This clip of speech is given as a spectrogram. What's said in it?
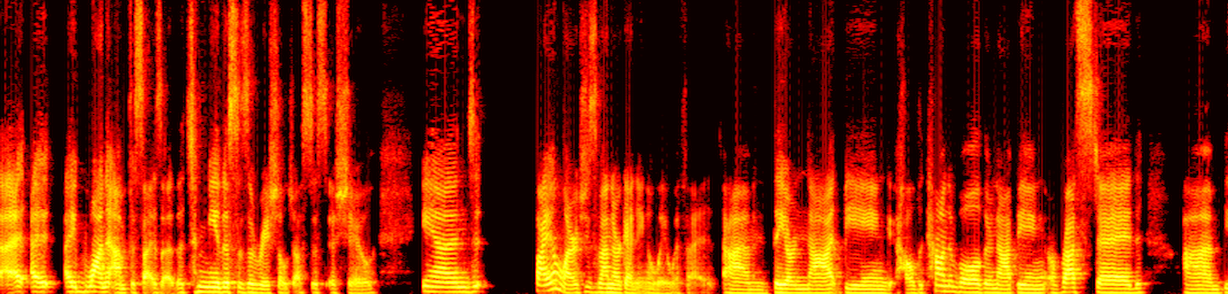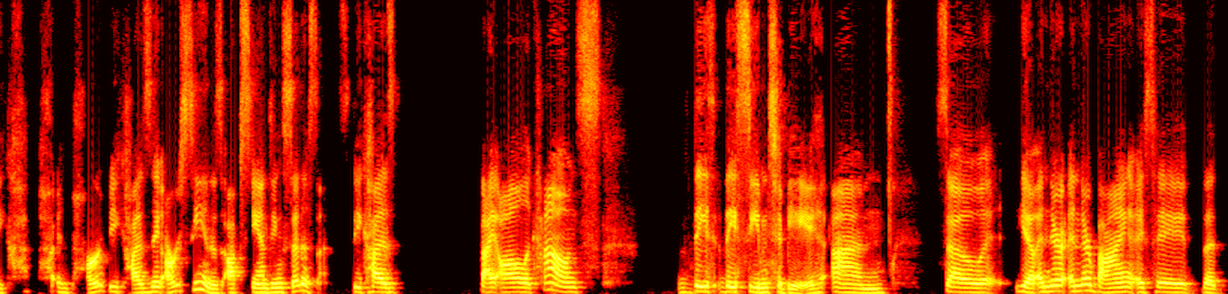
i, I, I want to emphasize that, that to me this is a racial justice issue and by and large, these men are getting away with it. Um, they are not being held accountable. They're not being arrested um, because, in part because they are seen as upstanding citizens. Because by all accounts, they they seem to be. Um, so you know, and they're and they're buying. I say that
